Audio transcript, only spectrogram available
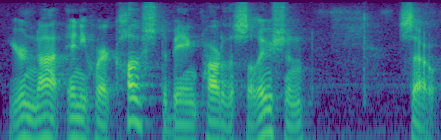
You're not anywhere close to being part of the solution. So,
